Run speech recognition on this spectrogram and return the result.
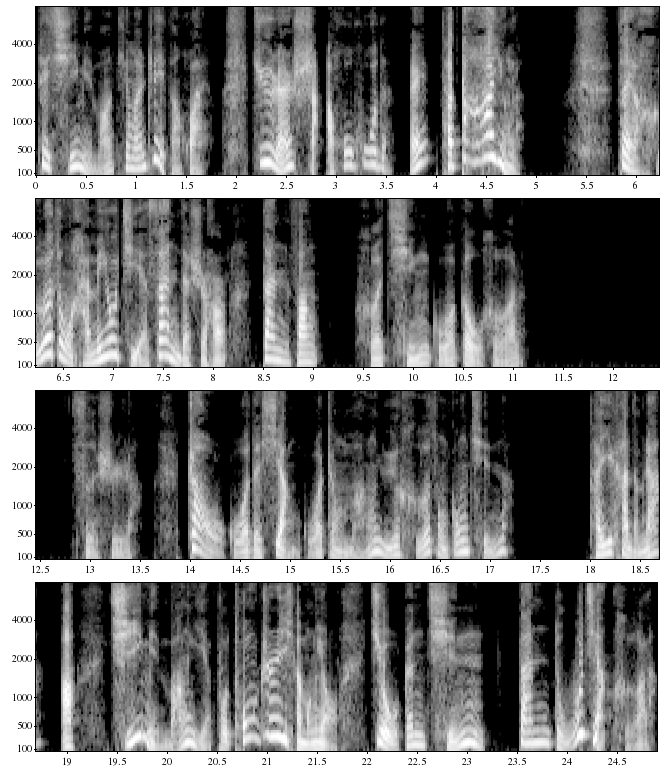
这齐闵王听完这番话呀，居然傻乎乎的，哎，他答应了，在合纵还没有解散的时候，单方和秦国媾和了。此时啊，赵国的相国正忙于合纵攻秦呢，他一看怎么着啊，齐闵王也不通知一下盟友，就跟秦。单独讲和了，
